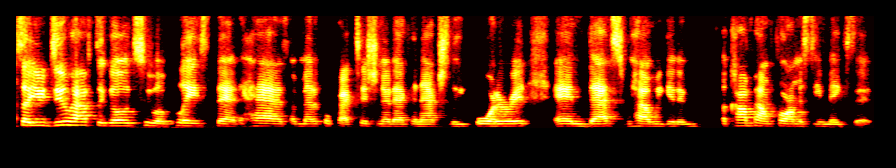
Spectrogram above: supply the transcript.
So you do have to go to a place that has a medical practitioner that can actually order it. And that's how we get it. A compound pharmacy makes it.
